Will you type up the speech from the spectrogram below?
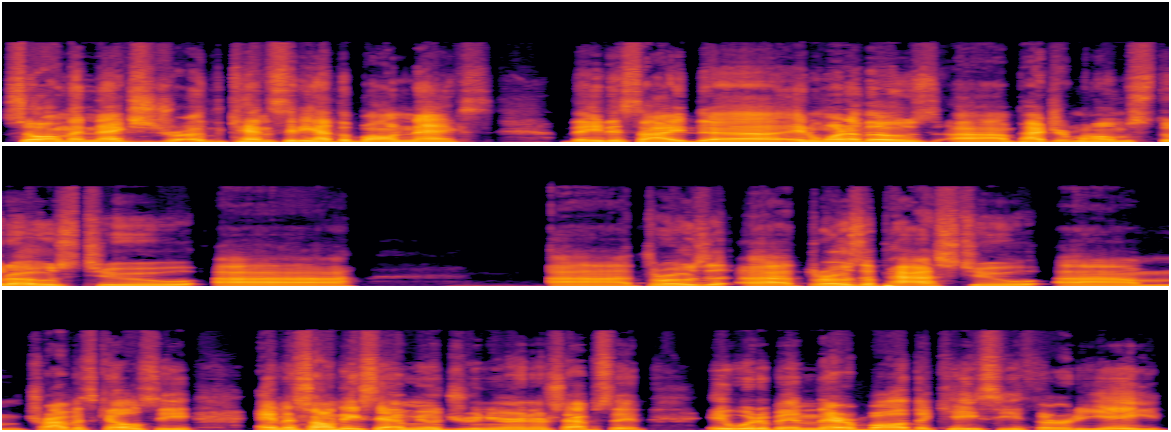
so on the next dr- Kansas City had the ball next. They decide uh in one of those uh Patrick Mahomes throws to uh uh throws uh throws a pass to um Travis Kelce and Asante Samuel Jr. intercepts it. It would have been their ball at the KC 38,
